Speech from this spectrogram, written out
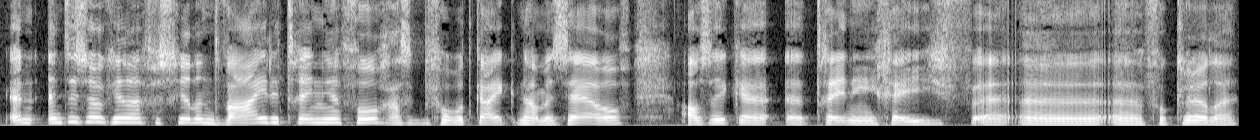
En, en het is ook heel erg verschillend waar je de trainingen volgt. Als ik bijvoorbeeld kijk naar mezelf, als ik eh, trainingen geef eh, voor krullen,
